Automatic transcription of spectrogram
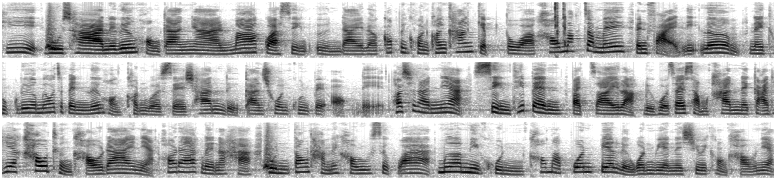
ที่บูชาในเรื่องของการงานมากกว่าสิ่งอื่นใด แล้วก็เป็นคนค่อนข้างเก็บตัว เขามักจะไม่เป็นฝ่ายริเริ่ม ในทุกเรื่องไม่ว่าจะเป็นเรื่องของ conversation หรือการชวนคุณไปออกเดทเพราะฉะนั้นเนี่ยสิ่งที่เป็นปัจจัยหลักหรือหัวใจสำคัญในการที่จะเข้าถึงเขาได้เนี่ยข้อแรกเลยนะคะ คุณต้องทำให้เขารู้สึกว่าเมื่อมีคุณเข้ามาป้วนเปี้ยนหรือวนเวียนในชีวิตของเขาเนี่ย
